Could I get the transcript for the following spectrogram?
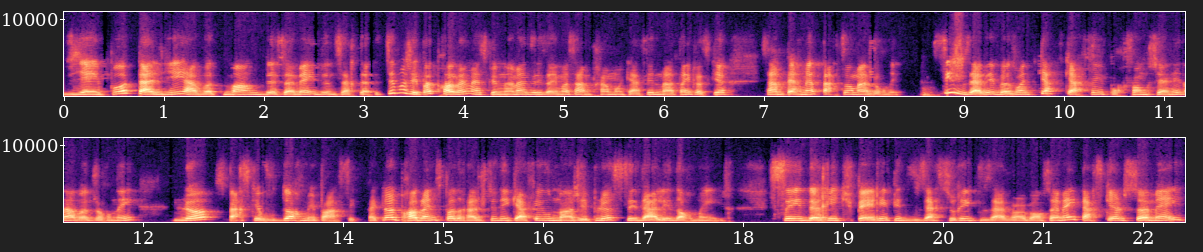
vient pas pallier à votre manque de sommeil d'une certaine. Tu sais, moi, j'ai pas de problème à ce qu'une maman dise Moi, ça me prend mon café le matin parce que ça me permet de partir ma journée. Si vous avez besoin de quatre cafés pour fonctionner dans votre journée, là, c'est parce que vous dormez pas assez. Fait que là, le problème, c'est pas de rajouter des cafés ou de manger plus, c'est d'aller dormir. C'est de récupérer puis de vous assurer que vous avez un bon sommeil parce que le sommeil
